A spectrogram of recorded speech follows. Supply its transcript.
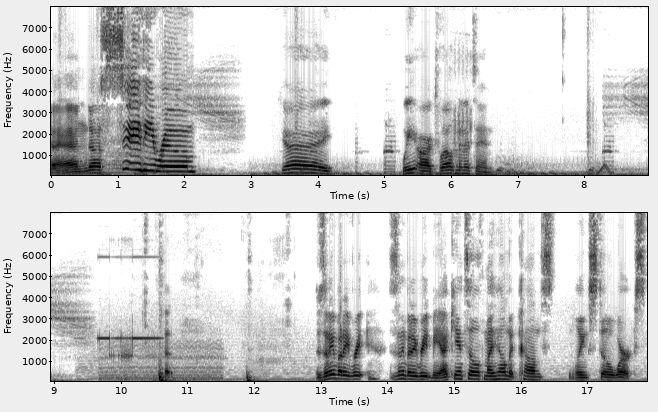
And uh, a savey room. Yay! We are 12 minutes in. Does anybody read? Does anybody read me? I can't tell if my helmet comms link still works.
